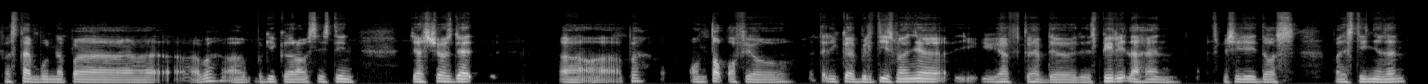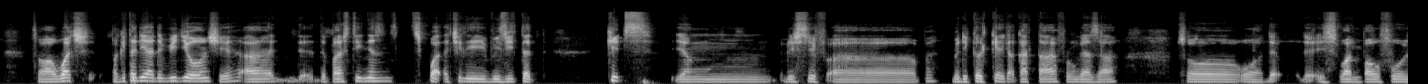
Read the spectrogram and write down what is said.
First time pun dapat uh, apa uh, pergi ke round 16 just shows that uh, apa on top of your technical ability sebenarnya you, you have to have the the spirit lah kan. Especially those Palestinians kan? So I watch pagi tadi ada video on share uh, the, the Palestinian squad actually visited kids yang receive uh, apa medical care kat Qatar from Gaza. So oh that, that is one powerful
